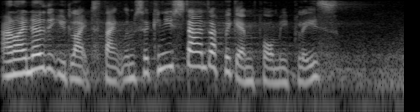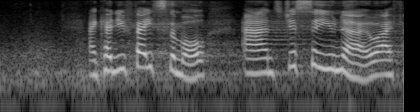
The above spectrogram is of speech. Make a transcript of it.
And I know that you'd like to thank them. So can you stand up again for me, please? And can you face them all? And just so you know, I've,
